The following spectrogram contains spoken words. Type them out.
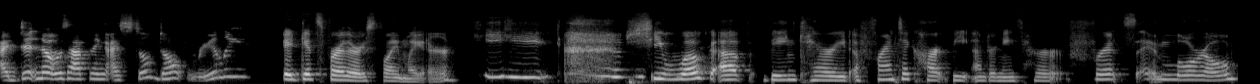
I didn't know it was happening. I still don't really. It gets further explained later. Hee hee. She woke up being carried, a frantic heartbeat underneath her. Fritz and Larel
